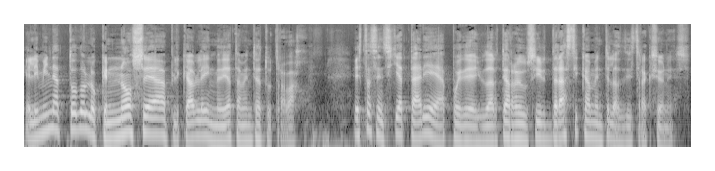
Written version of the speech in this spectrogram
Elimina todo lo que no sea aplicable inmediatamente a tu trabajo. Esta sencilla tarea puede ayudarte a reducir drásticamente las distracciones.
